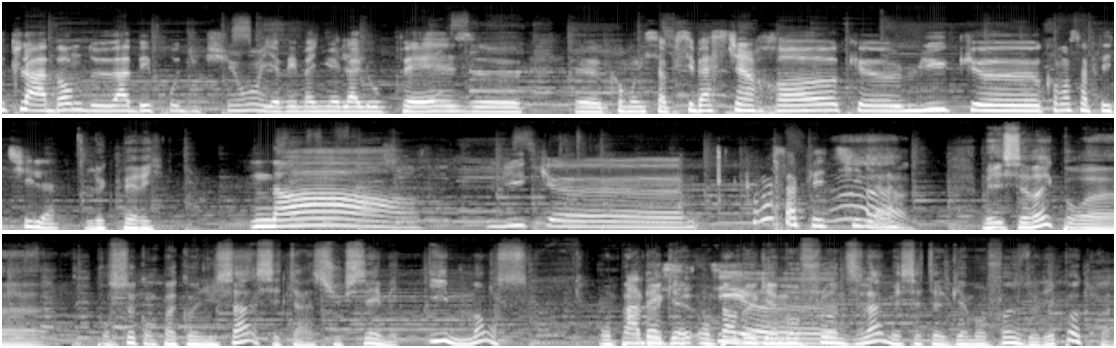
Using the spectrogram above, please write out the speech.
toute la bande de AB Productions. Il y avait Manuela Lopez, euh, euh, comment il s'appelle, Sébastien Roch, euh, Luc, comment s'appelait-il? Luc Perry. Non, Luc, comment s'appelait-il? Ah. Mais c'est vrai que pour, pour ceux qui n'ont pas connu ça, c'était un succès mais immense. On parle, Ah bah, de, Ga- on parle de Game of Thrones là, mais c'était le Game of Thrones de l'époque. quoi.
